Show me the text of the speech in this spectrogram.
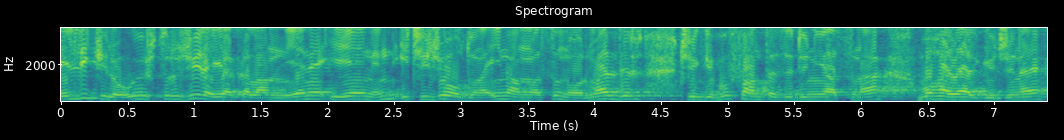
50 kilo uyuşturucuyla yakalanan yene yeğenin içici olduğuna inanması normaldir. Çünkü bu fantazi dünyasına, bu hayal gücüne,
